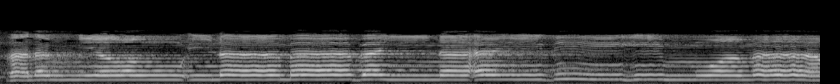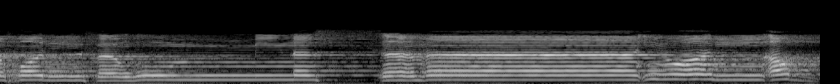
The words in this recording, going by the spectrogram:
أَفَلَمْ يَرَوْا إِلَىٰ مَا بَيْنَ أَيْدِيهِمْ وَمَا خَلْفَهُم مِّنَ السَّمَاءِ وَالْأَرْضِ ۚ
